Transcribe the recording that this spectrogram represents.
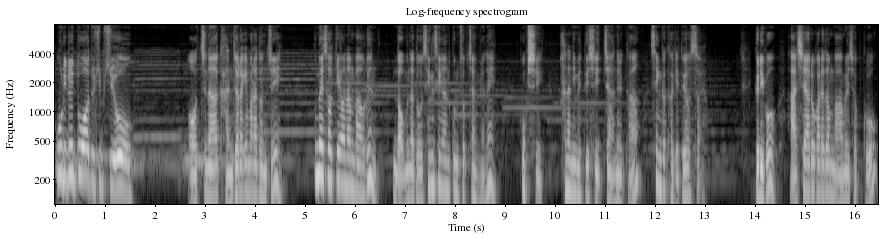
우리를 도와주십시오. 어찌나 간절하게 말하던지 꿈에서 깨어난 바울은 너무나도 생생한 꿈속 장면에 혹시 하나님의 뜻이 있지 않을까 생각하게 되었어요. 그리고 아시아로 가려던 마음을 접고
